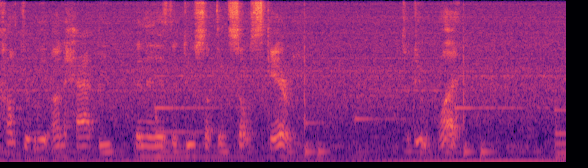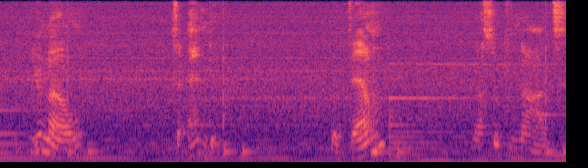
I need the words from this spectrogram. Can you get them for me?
comfortably unhappy than it is to do something so scary. To do what? You know, to end it. With them? Natsuki nods.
